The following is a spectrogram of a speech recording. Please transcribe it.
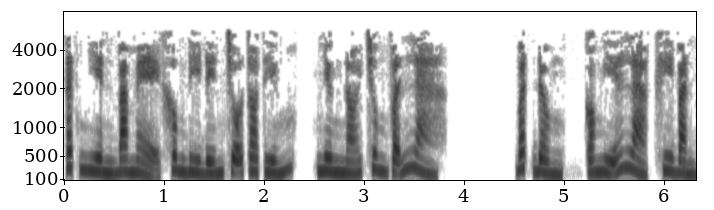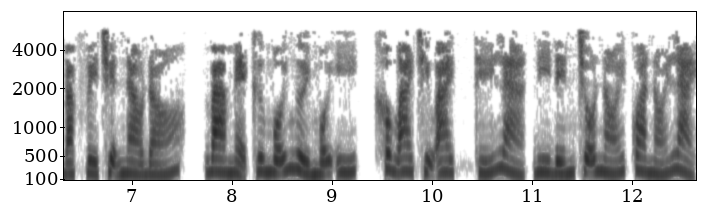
Tất nhiên ba mẹ không đi đến chỗ to tiếng, nhưng nói chung vẫn là bất đồng, có nghĩa là khi bàn bạc về chuyện nào đó, ba mẹ cứ mỗi người mỗi ý, không ai chịu ai, thế là đi đến chỗ nói qua nói lại.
